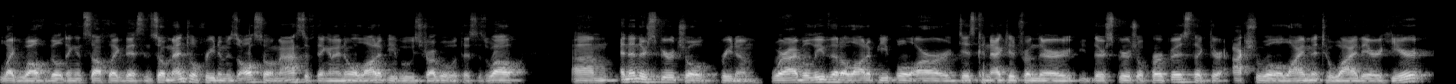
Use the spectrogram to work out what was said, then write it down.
like wealth building and stuff like this. And so mental freedom is also a massive thing and i know a lot of people who struggle with this as well um, and then there's spiritual freedom, where I believe that a lot of people are disconnected from their their spiritual purpose, like their actual alignment to why they are here,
